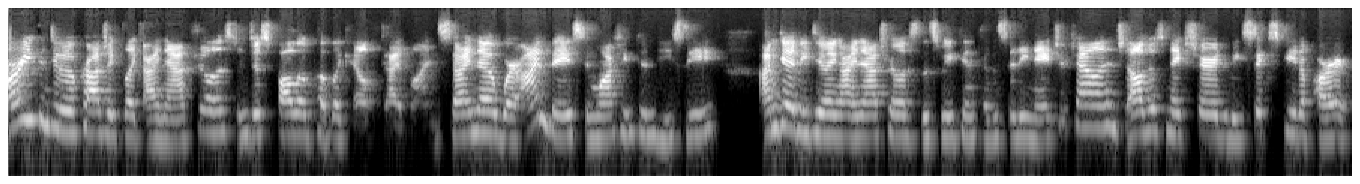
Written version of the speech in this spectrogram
Or you can do a project like iNaturalist and just follow public health guidelines. So I know where I'm based in Washington, D.C., I'm going to be doing iNaturalist this weekend for the City Nature Challenge. I'll just make sure to be six feet apart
